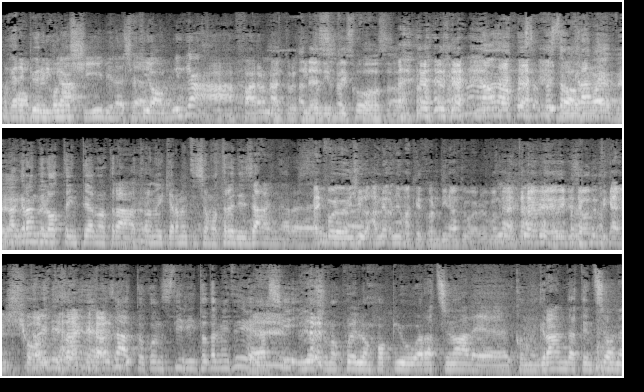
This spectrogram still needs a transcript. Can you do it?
Magari più obbliga- riconoscibile, certo. Ti obbliga a fare un altro tipo Adesso di percorso. No, no, questo, questo è No, un però grande- è vero, una grande è lotta interna tra, tra noi, chiaramente siamo tre designer. eh, E poi dicevo, a me, a me manca il coordinatore, quindi siamo tutti cani Tre designer, esatto, con stili totalmente diversi. Io sono quello un po' più razionale, con grande attenzione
